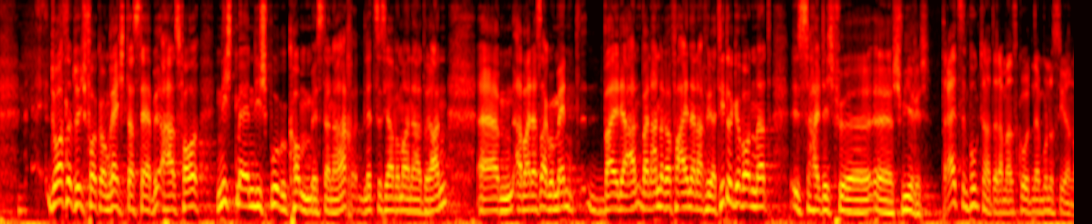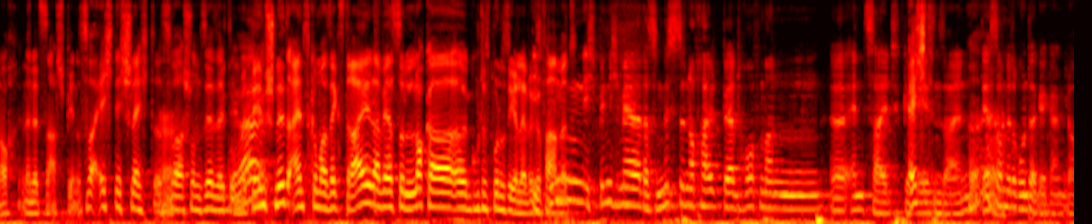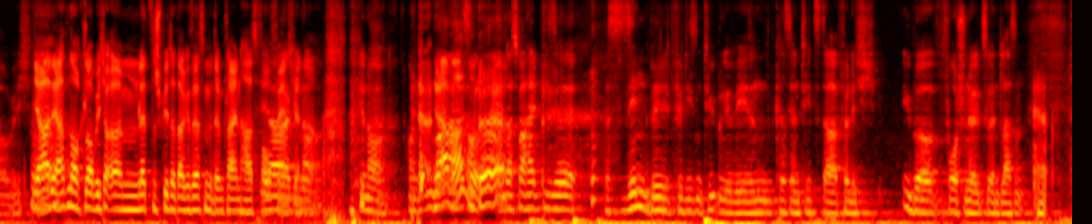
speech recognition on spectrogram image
Du hast natürlich vollkommen recht, dass der HSV nicht mehr in die Spur gekommen ist danach. Letztes Jahr war man nah dran. Ähm, aber das Argument, weil, der, weil ein anderer Verein danach wieder Titel gewonnen hat, ist halte ich für äh, schwierig. 13 Punkte hatte damals Gold in der Bundesliga noch in den letzten acht Spielen. Das war echt nicht schlecht. Das war schon sehr, sehr gut. Der Mit war- dem Schnitt 1,63, da wärst du locker äh, gutes Bundesliga-Level gefahren mit. bin, ich bin nicht mehr, das müsste noch halt Bernd Hoffmann äh, Endzeit Echt? gewesen sein. Der ist doch mit runtergegangen, glaube ich. Ja, der hat noch, glaube ich, am letzten Spieltag da gesessen mit dem kleinen Ja, HSV-Fähnchen. genau. genau. Und dann Ja, war war halt so. noch- Und das war halt diese, das Sinnbild für diesen Typen gewesen, Christian Tietz da völlig übervorschnell zu entlassen.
